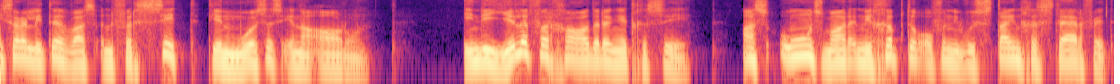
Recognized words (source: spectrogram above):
Israeliete was in verset teen Moses en Aaron. En die hele vergadering het gesê: "As ons maar in Egipte of in die woestyn gesterf het,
